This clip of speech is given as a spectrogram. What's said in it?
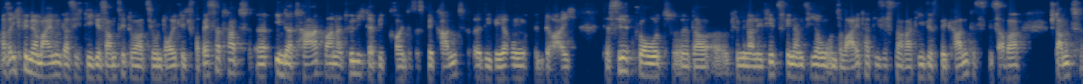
Also ich bin der Meinung, dass sich die Gesamtsituation deutlich verbessert hat. Äh, in der Tat war natürlich der Bitcoin, das ist bekannt, äh, die Währung im Bereich der Silk Road, äh, der Kriminalitätsfinanzierung und so weiter. Dieses Narrativ ist bekannt. Es ist aber, stammt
